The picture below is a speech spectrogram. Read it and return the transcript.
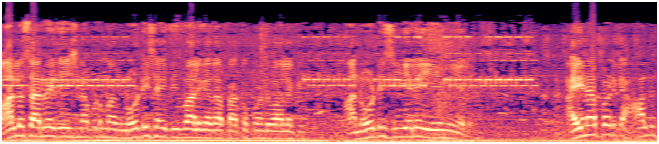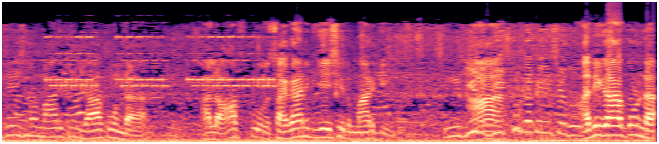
వాళ్ళు సర్వే చేసినప్పుడు మాకు నోటీస్ అయితే ఇవ్వాలి కదా పక్కపొంటి వాళ్ళకి. ఆ నోటీస్ ఇయ్యలే ఏమి ఇయ్యలే. అయినప్పటికీ వాళ్ళు చేసిన మార్కింగ్ కాకుండా వాళ్ళు ఆఫ్ సగానికి చేసిరు మార్కింగ్. అది కాకుండా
